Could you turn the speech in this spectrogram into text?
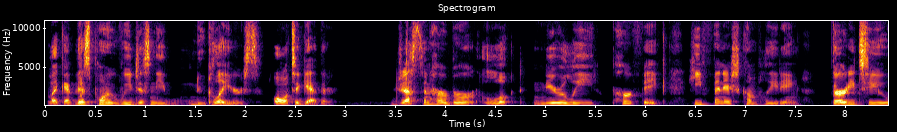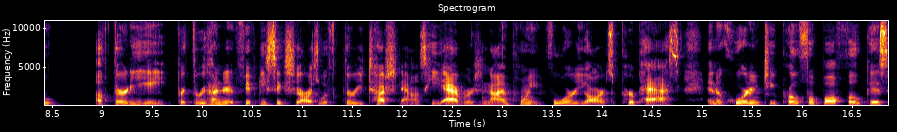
Like at this point, we just need new players altogether. Justin Herbert looked nearly perfect. He finished completing 32 of 38 for 356 yards with three touchdowns. He averaged 9.4 yards per pass, and according to Pro Football Focus,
